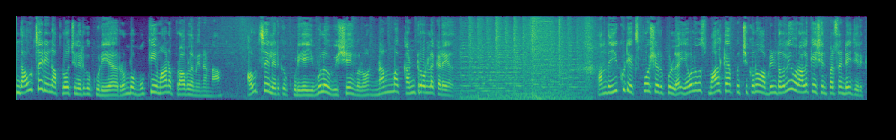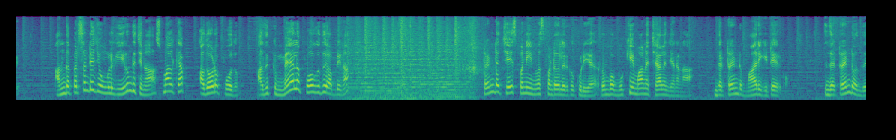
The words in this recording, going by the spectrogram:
இந்த அவுட் சைடு இன் அப்ரோச்சில் இருக்கக்கூடிய ரொம்ப முக்கியமான ப்ராப்ளம் என்னன்னா அவுட் சைடில் இருக்கக்கூடிய இவ்வளவு விஷயங்களும் நம்ம கண்ட்ரோலில் கிடையாது. அந்த ஈக்குட்டி எக்ஸ்போஷருக்குள்ள எவ்வளவு ஸ்மால் கேப் வச்சுக்கணும் அப்படின்றதுலையும் ஒரு அலோகேஷன் பர்சன்டேஜ் இருக்குது அந்த பெர்சன்டேஜ் உங்களுக்கு இருந்துச்சுன்னா ஸ்மால் கேப் அதோட போதும். அதுக்கு மேலே போகுது அப்படின்னா ட்ரெண்டை சேஸ் பண்ணி இன்வெஸ்ட் பண்ணுறதுல இருக்கக்கூடிய ரொம்ப முக்கியமான சேலஞ்ச் என்னென்னா இந்த ட்ரெண்ட் மாறிக்கிட்டே இருக்கும். இந்த ட்ரெண்ட் வந்து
